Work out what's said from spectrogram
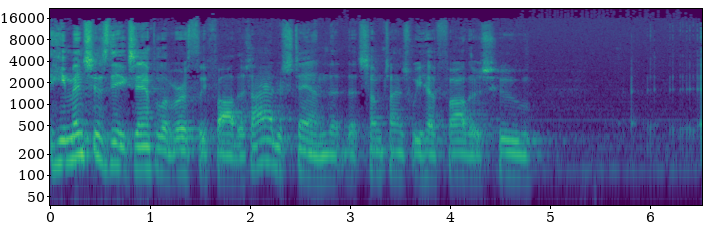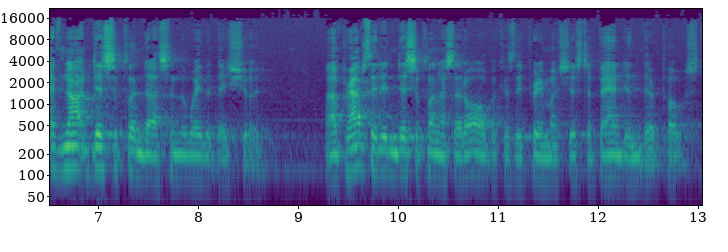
He mentions the example of earthly fathers. I understand that, that sometimes we have fathers who have not disciplined us in the way that they should. Uh, perhaps they didn't discipline us at all because they pretty much just abandoned their post,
